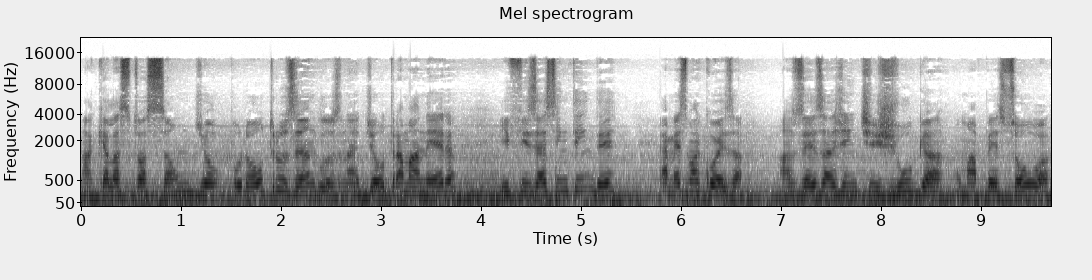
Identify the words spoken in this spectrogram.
aquela situação de, por outros ângulos, né? de outra maneira e fizesse entender. É a mesma coisa. Às vezes a gente julga uma pessoa,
